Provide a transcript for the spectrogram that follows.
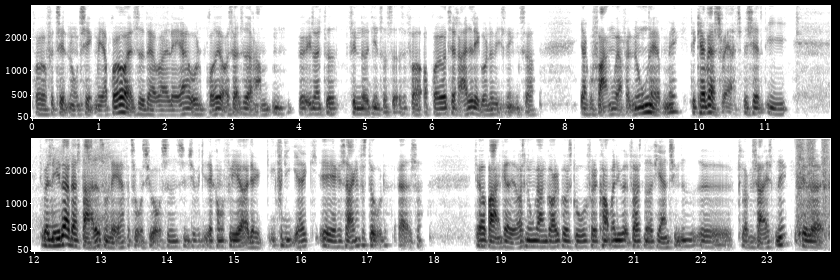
prøver at fortælle nogle ting. Men jeg prøver altid, da jeg var lærer, og prøvede jeg også altid at ramme dem øh, et eller andet sted, finde noget, de interesserede sig for, og prøve at tilrettelægge undervisningen, så jeg kunne fange i hvert fald nogle af dem. Ikke? Det kan være svært, specielt i... Det var lettere, jeg startede som lærer for 22 år siden, synes jeg, fordi der kommer flere, og det er ikke fordi, jeg, ikke, øh, jeg kan sagtens forstå det. Altså, det var barn, gad jeg også nogle gange godt gå i skole, for det kommer alligevel først noget af fjernsynet øh, kl. 16, ikke? Eller,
